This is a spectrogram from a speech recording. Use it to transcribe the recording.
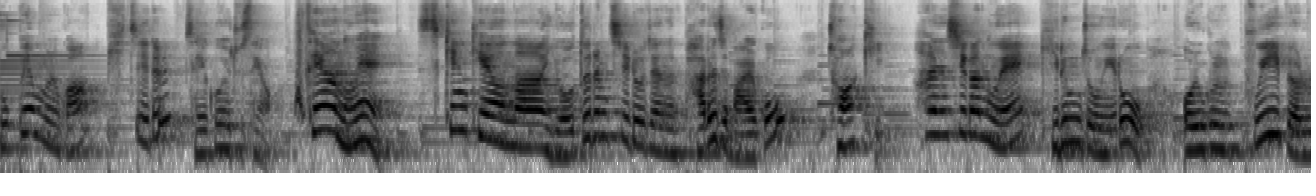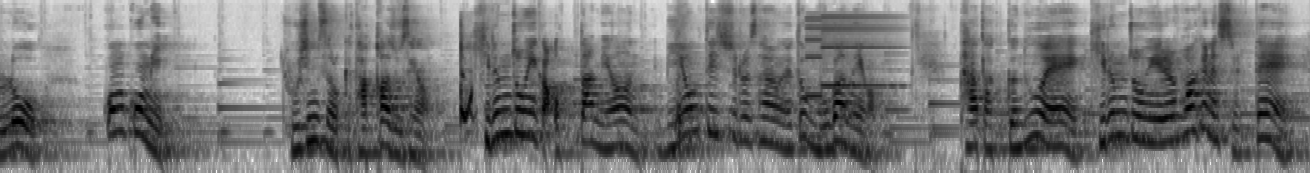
노폐물과 피지를 제거해 주세요. 세안 후에 스킨케어나 여드름 치료제는 바르지 말고 정확히 1시간 후에 기름 종이로 얼굴 부위별로 꼼꼼히 조심스럽게 닦아주세요. 기름 종이가 없다면 미용 티슈를 사용해도 무관해요. 다 닦은 후에 기름 종이를 확인했을 때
